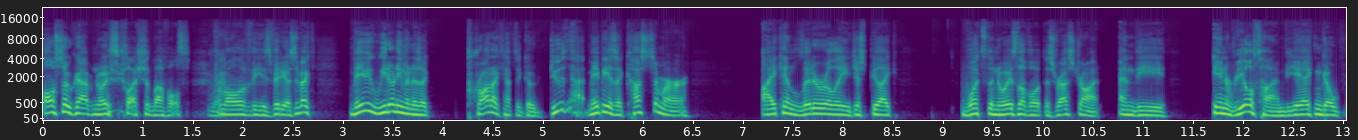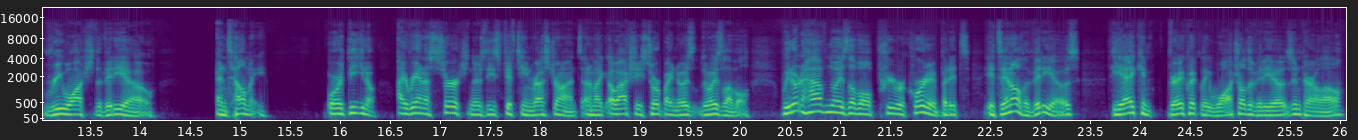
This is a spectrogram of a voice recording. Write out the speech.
also grab noise collection levels right. from all of these videos. In fact, maybe we don't even as a product have to go do that. Maybe as a customer, I can literally just be like, what's the noise level at this restaurant? And the in real time, the AI can go rewatch the video and tell me. Or the, you know, I ran a search and there's these 15 restaurants and I'm like, oh, actually sort by noise noise level. We don't have noise level pre-recorded, but it's it's in all the videos. The AI can very quickly watch all the videos in parallel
